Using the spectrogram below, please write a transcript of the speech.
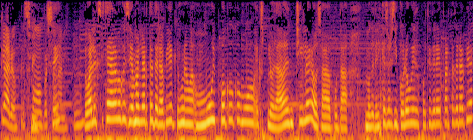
Claro, es Sí. como personal. Sí. Mm. Igual existe algo que se llama la arte terapia, que es una muy poco como explorada en Chile, o sea, puta, como que tenés que ser psicólogo y después te tiráis parte de terapia.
